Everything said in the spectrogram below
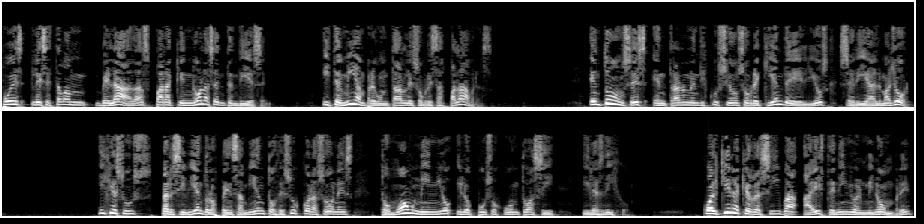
pues les estaban veladas para que no las entendiesen, y temían preguntarle sobre esas palabras. Entonces entraron en discusión sobre quién de ellos sería el mayor. Y Jesús, percibiendo los pensamientos de sus corazones, tomó a un niño y lo puso junto a sí, y les dijo, Cualquiera que reciba a este niño en mi nombre,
